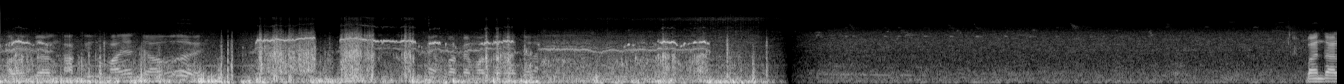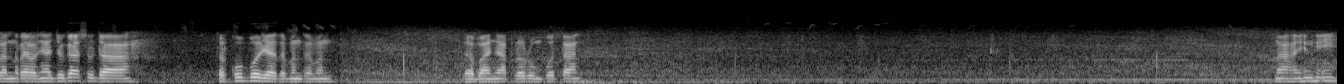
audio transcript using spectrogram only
Kalau jalan kaki lumayan jauh, eh. Pakai motor aja lah. bantalan relnya juga sudah terkubur ya teman-teman udah banyak rerumputan. Nah ini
